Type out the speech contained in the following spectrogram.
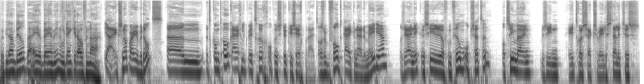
heb je daar een beeld bij, eh, Benjamin? Hoe denk je daarover na? Ja, ik snap waar je bedoelt. Ehm, het komt ook eigenlijk weer terug op een stukje zichtbaarheid. Als we bijvoorbeeld kijken naar de media. Als jij en ik een serie of een film opzetten, wat zien wij? We zien heteroseksuele stelletjes.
